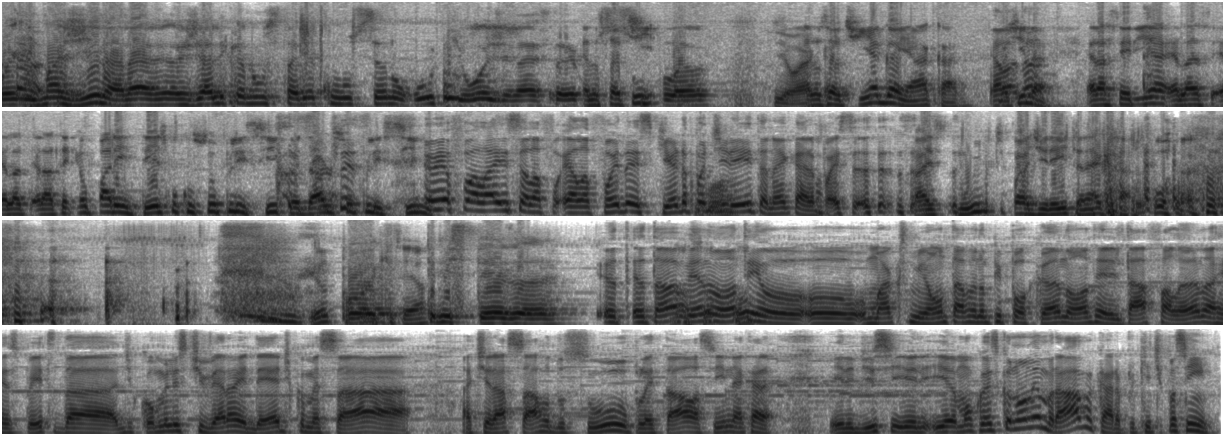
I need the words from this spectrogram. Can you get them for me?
Pô, Imagina, né? A Angélica não estaria com o Luciano Huck hoje, né? Estaria com Ela o só tinha- Supla. né? Pior, ela cara. só tinha a ganhar, cara. Ela Imagina, não- ela seria. Ela, ela, ela teria um parentesco com o Suplicy, com o Eduardo Suplicy. Eu ia falar isso, ela foi, ela foi da esquerda pra direita, né, cara? Faz- Mas muito pra direita, né, cara? Porra. Meu Pô, que céu. tristeza. Eu, eu tava Não, vendo ontem, o, o, o Marcos Mion tava no Pipocando ontem, ele tava falando a respeito da, de como eles tiveram a ideia de começar a, tirar sarro do Supla e tal, assim, né, cara? Ele disse, ele, e é uma coisa que eu não lembrava, cara, porque, tipo assim,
